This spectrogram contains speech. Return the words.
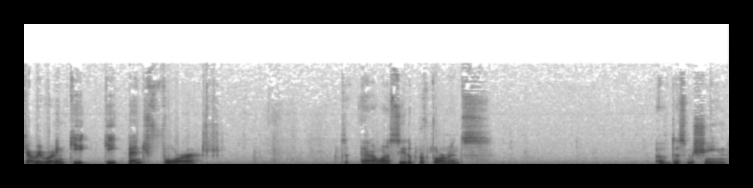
Okay, I'll be running Geek, Geekbench 4 and I want to see the performance of this machine.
